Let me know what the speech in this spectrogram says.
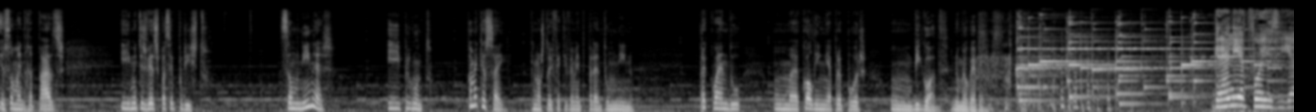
Eu sou mãe de rapazes e muitas vezes passei por isto. São meninas? E pergunto: como é que eu sei que não estou efetivamente perante um menino? Para quando uma colinha para pôr um bigode no meu bebê? Grande é a poesia,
